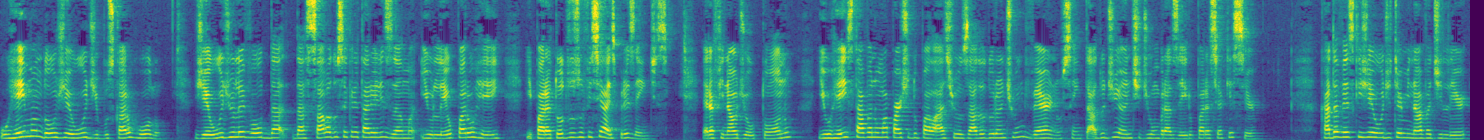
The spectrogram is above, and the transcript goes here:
O rei mandou Jeude buscar o rolo, Jeúde o levou da, da sala do secretário Elisama e o leu para o rei e para todos os oficiais presentes. Era final de outono e o rei estava numa parte do palácio usada durante o inverno, sentado diante de um braseiro para se aquecer. Cada vez que Jeúde terminava de ler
